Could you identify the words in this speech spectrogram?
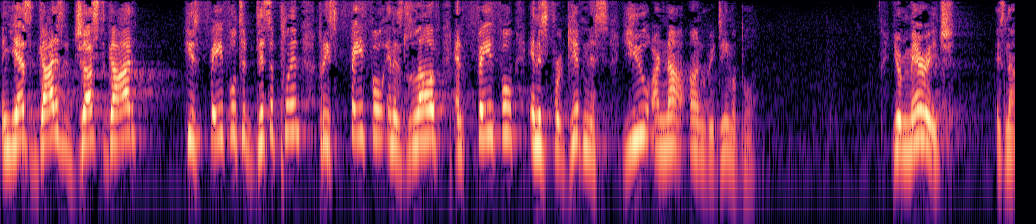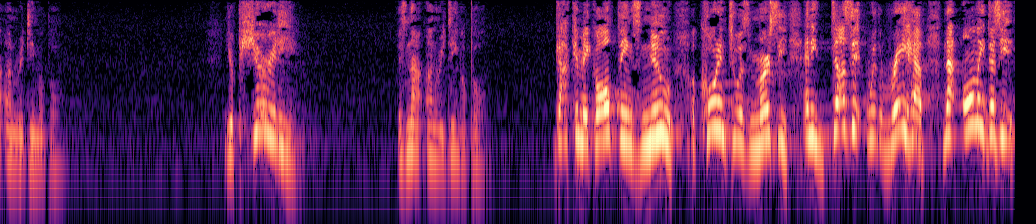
And yes, God is a just God. He is faithful to discipline, but He's faithful in His love and faithful in His forgiveness. You are not unredeemable. Your marriage is not unredeemable. Your purity is not unredeemable. God can make all things new according to his mercy. And he does it with Rahab. Not only does he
